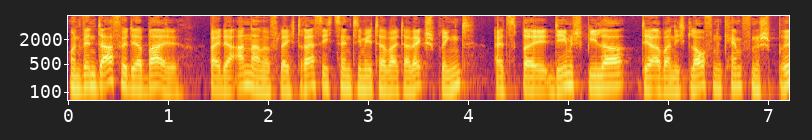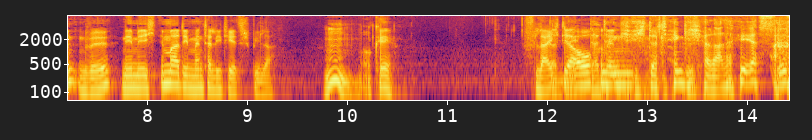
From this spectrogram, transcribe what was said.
Und wenn dafür der Ball bei der Annahme vielleicht 30 Zentimeter weiter wegspringt, als bei dem Spieler, der aber nicht laufen, kämpfen, sprinten will, nehme ich immer den Mentalitätsspieler. Hm, okay. Vielleicht ja auch. Da denke ich, da denke ich an allererstes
